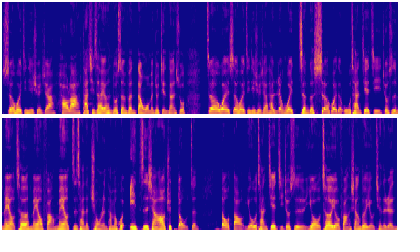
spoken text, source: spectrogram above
社会经济学家。好啦，他其实还有很多身份，但我们就简单说，这位社会经济学家他认为整个社会的无产阶级就是没有车、没有房、没有资产的穷人，他们会一直想要去斗争。斗倒有产阶级，就是有车有房、相对有钱的人，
